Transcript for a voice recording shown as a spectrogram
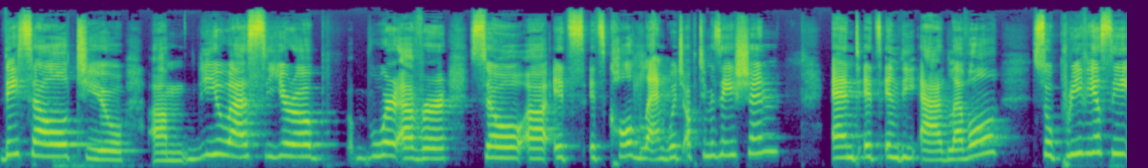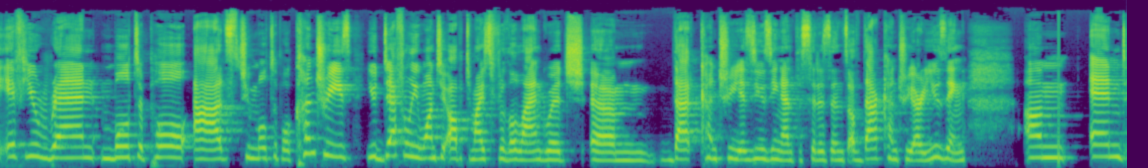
they sell to um, US, Europe, wherever. So uh, it's it's called language optimization, and it's in the ad level. So previously, if you ran multiple ads to multiple countries, you definitely want to optimize for the language um, that country is using and the citizens of that country are using. Um, and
